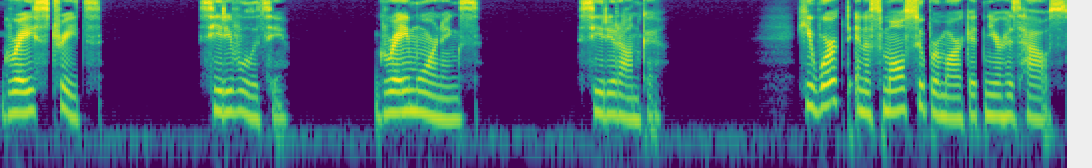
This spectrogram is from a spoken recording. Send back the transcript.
Grey streets – сірі вулиці. Grey mornings – сірі ранки. He worked in a small supermarket near his house.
